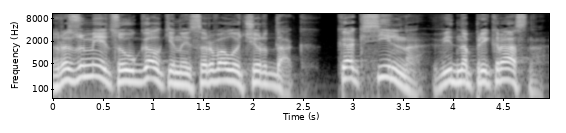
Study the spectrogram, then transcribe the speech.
Разумеется, у Галкиной сорвало чердак. Как сильно, видно прекрасно,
